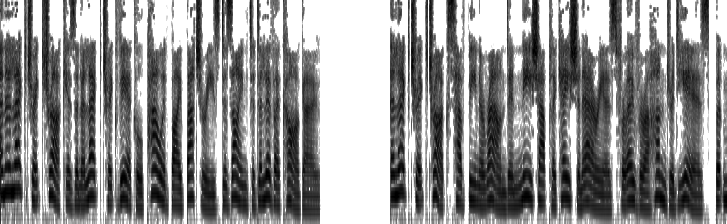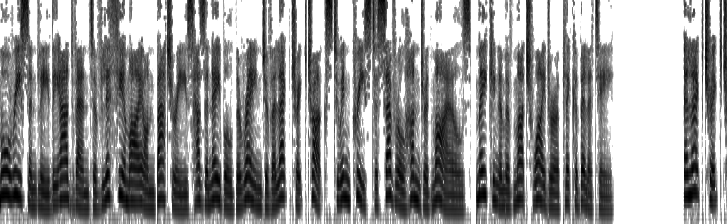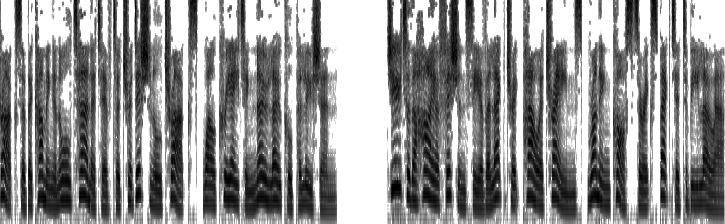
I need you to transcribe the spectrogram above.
An electric truck is an electric vehicle powered by batteries designed to deliver cargo. Electric trucks have been around in niche application areas for over a hundred years, but more recently the advent of lithium-ion batteries has enabled the range of electric trucks to increase to several hundred miles, making them of much wider applicability. Electric trucks are becoming an alternative to traditional trucks, while creating no local pollution. Due to the high efficiency of electric power trains, running costs are expected to be lower.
